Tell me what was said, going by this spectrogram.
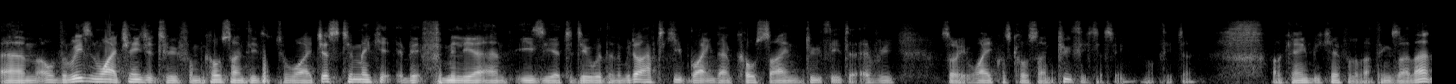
um, oh, the reason why I changed it to from cosine theta to y, just to make it a bit familiar and easier to deal with. And we don't have to keep writing down cosine 2 theta every, sorry, y equals cosine 2 theta, see, not theta. Okay, be careful about things like that.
